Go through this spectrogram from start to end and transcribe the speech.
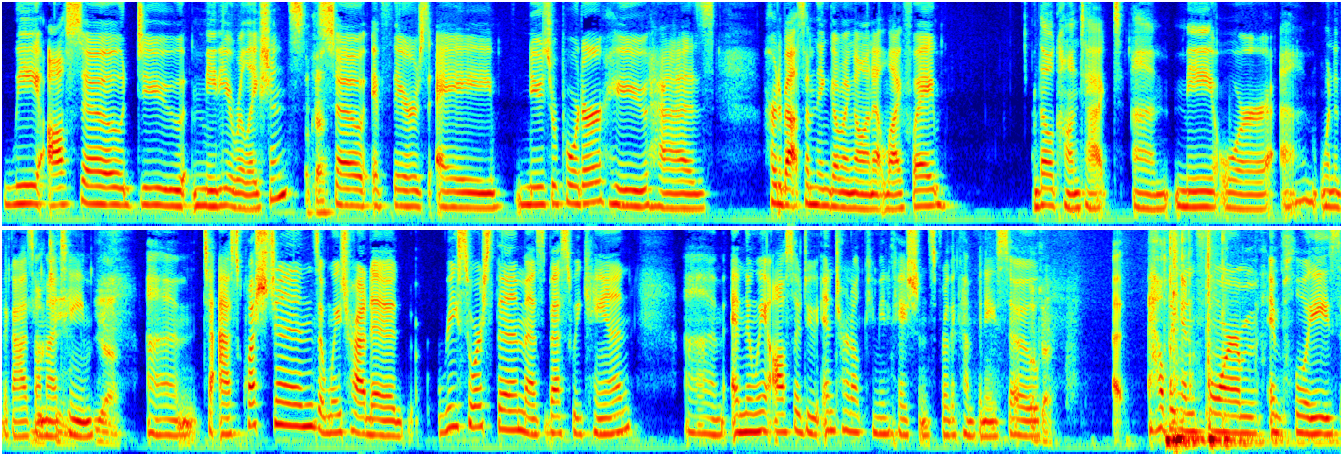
we also do media relations. Okay. So if there's a news reporter who has heard about something going on at Lifeway, they'll contact um, me or um, one of the guys on Your my team, Yeah. um, to ask questions, and we try to resource them as best we can. Um, and then we also do internal communications for the company. So Okay. helping inform employees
